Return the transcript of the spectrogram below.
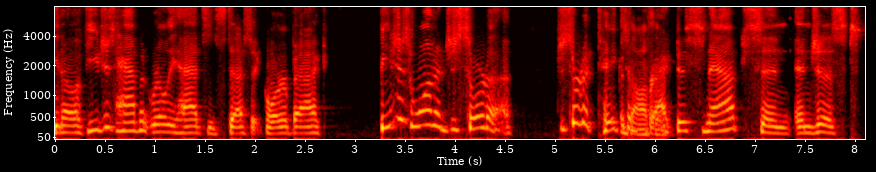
you know, if you just haven't really had success at quarterback, you just want to just sort of just sort of take It's some awesome. practice snaps and and just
